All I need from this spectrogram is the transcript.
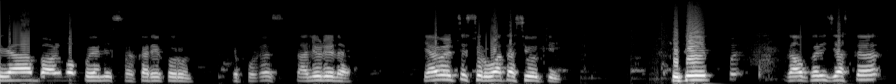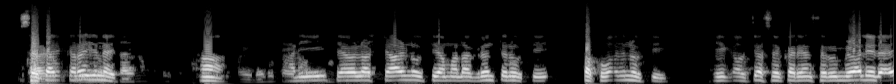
या बाळबापू यांनी सहकार्य करून ते पुढं चालवलेलं आहे. त्यावेळेची सुरुवात अशी होती की ते गावकरी जास्त सहकार्य करायचे नाहीत. हा. आणि त्यावेळेला टाळ नव्हते आम्हाला ग्रंथ नव्हते पकवाज नव्हते. हे गावच्या सहकार्यानं सर्व मिळालेलं आहे.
